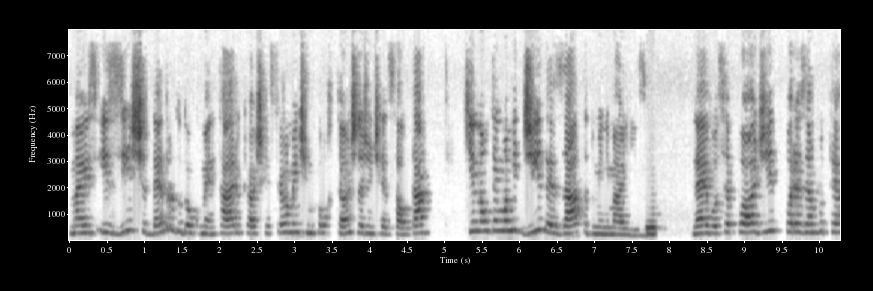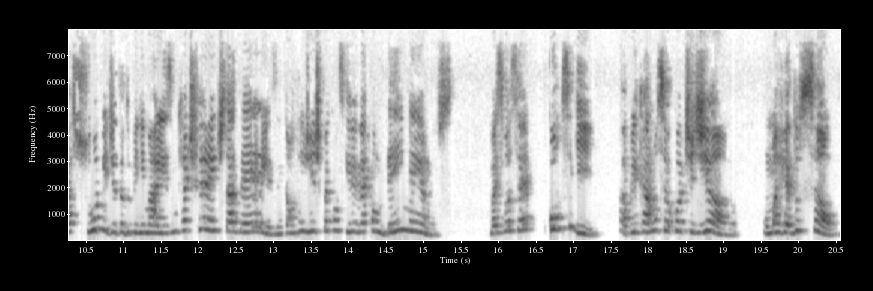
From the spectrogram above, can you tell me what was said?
Mas existe dentro do documentário, que eu acho que é extremamente importante da gente ressaltar, que não tem uma medida exata do minimalismo. Né? Você pode, por exemplo, ter a sua medida do minimalismo que é diferente da deles. Então, tem gente que vai conseguir viver com bem menos. Mas se você conseguir aplicar no seu cotidiano uma redução,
